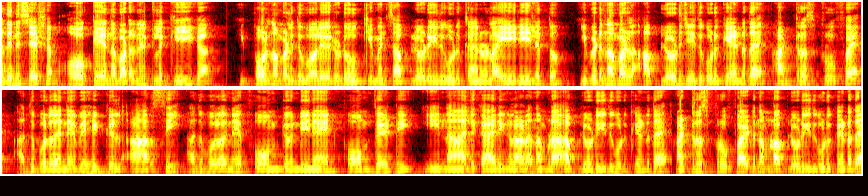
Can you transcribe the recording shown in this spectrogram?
അതിനുശേഷം ഓക്കെ എന്ന ബട്ടണിൽ ക്ലിക്ക് ചെയ്യുക. ഇപ്പോൾ നമ്മൾ ഇതുപോലെ ഒരു ഡോക്യുമെന്റ്സ് അപ്ലോഡ് ചെയ്ത് കൊടുക്കാനുള്ള ഏരിയയിലെത്തും. ഇവിടെ നമ്മൾ അപ്ലോഡ് ചെയ്ത് കൊടുക്കേണ്ടത് അഡ്രസ് പ്രൂഫ് അതുപോലെ തന്നെ വെഹിക്കിൾ ആർ സി അതുപോലെ തന്നെ form twenty nine form thirty ഈ നാല് കാര്യങ്ങളാണ് നമ്മൾ അപ്ലോഡ് ചെയ്ത് കൊടുക്കേണ്ടത്. അഡ്രസ് പ്രൂഫായിട്ട് നമ്മൾ അപ്ലോഡ് ചെയ്ത് കൊടുക്കേണ്ടത്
